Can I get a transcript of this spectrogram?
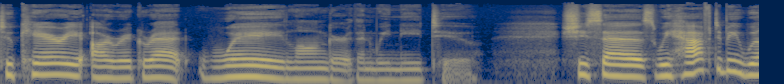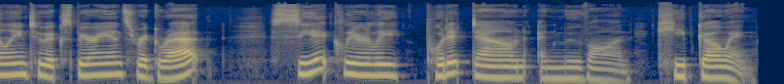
to carry our regret way longer than we need to. She says, We have to be willing to experience regret, see it clearly, put it down, and move on. Keep going.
